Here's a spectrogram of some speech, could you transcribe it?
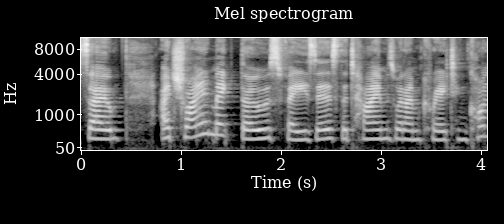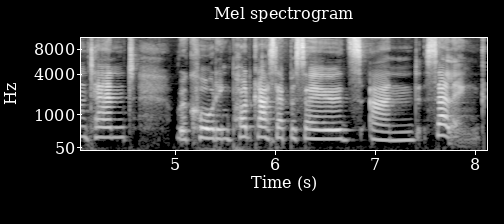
So I try and make those phases the times when I'm creating content, recording podcast episodes, and selling.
